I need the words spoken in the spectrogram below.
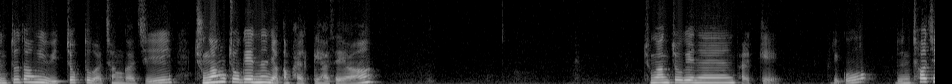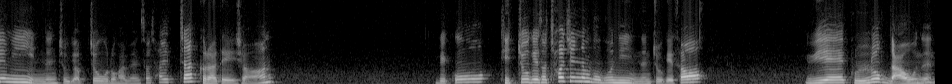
눈두덩이 위쪽도 마찬가지. 중앙 쪽에는 약간 밝게 하세요. 중앙 쪽에는 밝게. 그리고 눈 처짐이 있는 쪽 옆쪽으로 가면서 살짝 그라데이션. 그리고 뒤쪽에서 처지는 부분이 있는 쪽에서 위에 볼록 나오는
